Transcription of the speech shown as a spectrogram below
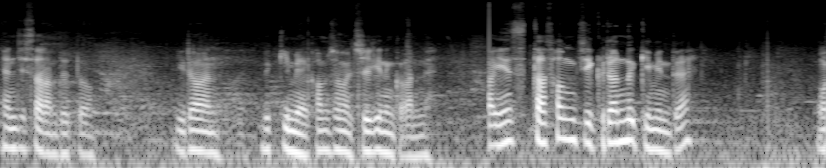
현지 사람들도 이런 느낌의 감성을 즐기는 것 같네. 아, 인스타 성지 그런 느낌인데? 어,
